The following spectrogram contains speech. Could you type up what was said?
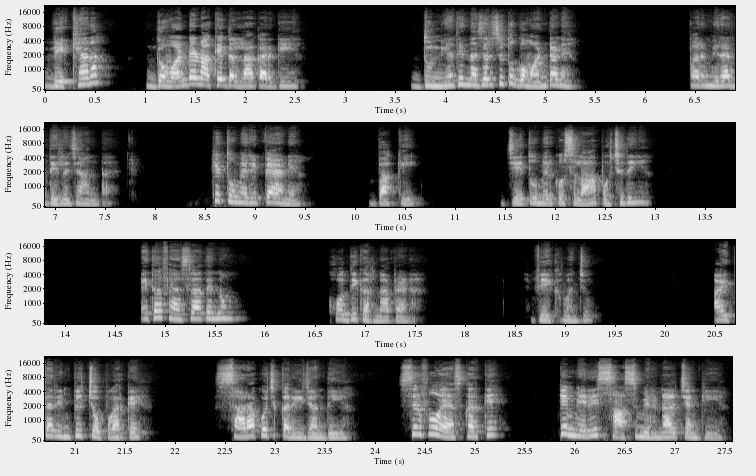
ਵੇਖਿਆ ਨਾ, ਗਵਾਂਢਣ ਆ ਕੇ ਗੱਲਾਂ ਕਰ ਗਈ ਆ। ਦੁਨੀਆ ਦੀ ਨਜ਼ਰ 'ਚ ਤੂੰ ਗਵਾਂਢਣ ਹੈ ਪਰ ਮੇਰਾ ਦਿਲ ਜਾਣਦਾ ਹੈ ਕਿ ਤੂੰ ਮੇਰੀ ਭੈਣ ਆ। ਬਾਕੀ ਜੇ ਤੂੰ ਮੇਰੇ ਕੋਲ ਸਲਾਹ ਪੁੱਛਦੀ ਹੈ ਇਹਦਾ ਫੈਸਲਾ ਤੈਨੂੰ ਖੁਦ ਹੀ ਕਰਨਾ ਪੈਣਾ ਵੇਖ ਮੰਜੂ, ਅੱਜ ਤਾਂ ਰਿੰਪੀ ਚੁੱਪ ਕਰਕੇ ਸਾਰਾ ਕੁਝ ਕਰੀ ਜਾਂਦੀ ਹੈ ਸਿਰਫ ਉਹ ਐਸ ਕਰਕੇ ਕਿ ਮੇਰੀ ਸੱਸ ਮੇਰੇ ਨਾਲ ਚੰਗੀ ਹੈ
